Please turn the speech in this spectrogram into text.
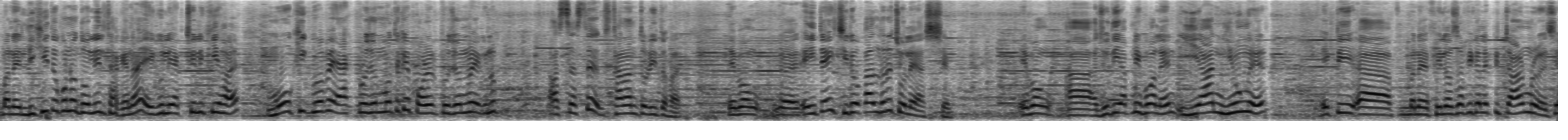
মানে লিখিত কোনো দলিল থাকে না, এগুলি অ্যাকচুয়ালি কী হয়, মৌখিকভাবে এক প্রজন্ম থেকে পরের প্রজন্মে এগুলো আস্তে আস্তে স্থানান্তরিত হয়। এবং এইটাই চিরকাল ধরে চলে আসছে। এবং যদি আপনি বলেন ইয়ান হিউংয়ের একটি মানে ফিলোসফিক্যাল একটি টার্ম রয়েছে,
